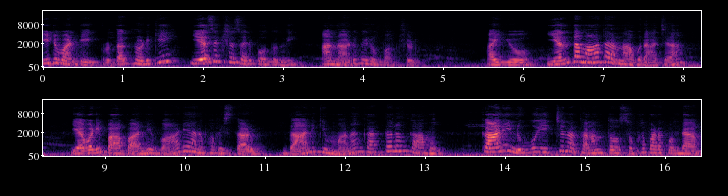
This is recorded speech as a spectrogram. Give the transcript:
ఇటువంటి కృతజ్ఞుడికి ఏ శిక్ష సరిపోతుంది? అన్నాడు విరూపాక్షుడు. అయ్యో ఎంత మాట అన్నావు రాజా? ఎవడి పాపాన్ని వాడే అనుభవిస్తాడు. దానికి మనం కర్తలం కాము. కానీ నువ్వు ఇచ్చిన ధనంతో సుఖపడకుండా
